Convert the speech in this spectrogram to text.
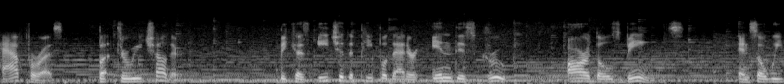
have for us, but through each other. Because each of the people that are in this group are those beings. And so we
